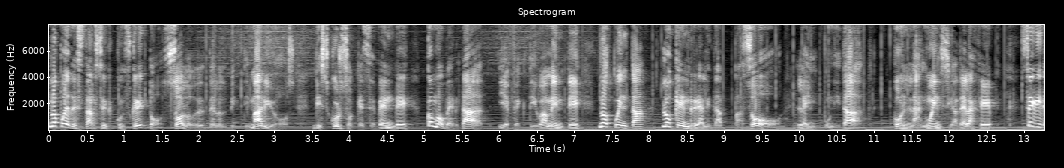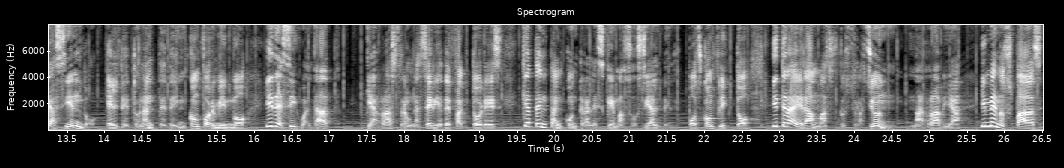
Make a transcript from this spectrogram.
no puede estar circunscrito solo desde los victimarios, discurso que se vende como verdad y efectivamente no cuenta lo que en realidad pasó. La impunidad, con la anuencia de la JEP, seguirá siendo el detonante de inconformismo y desigualdad que arrastra una serie de factores que atentan contra el esquema social del posconflicto y traerá más frustración, más rabia y menos paz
